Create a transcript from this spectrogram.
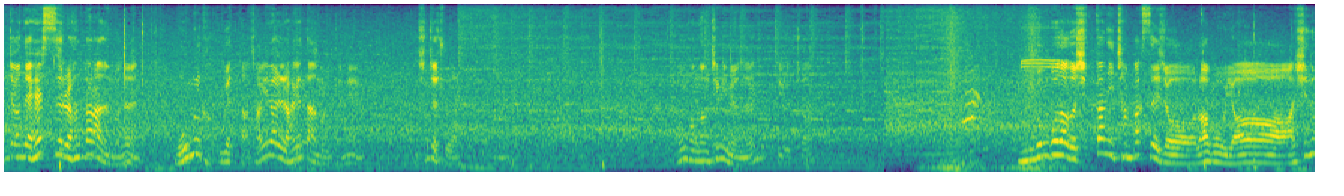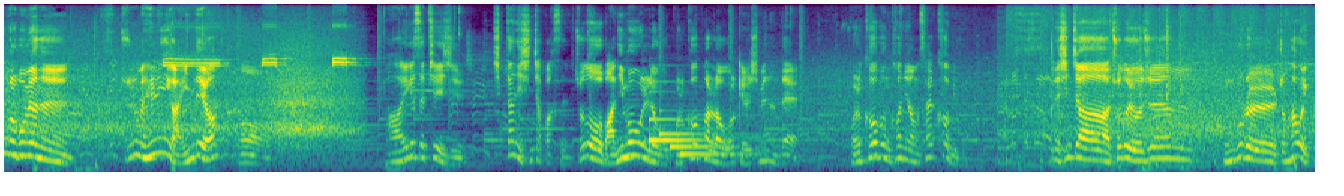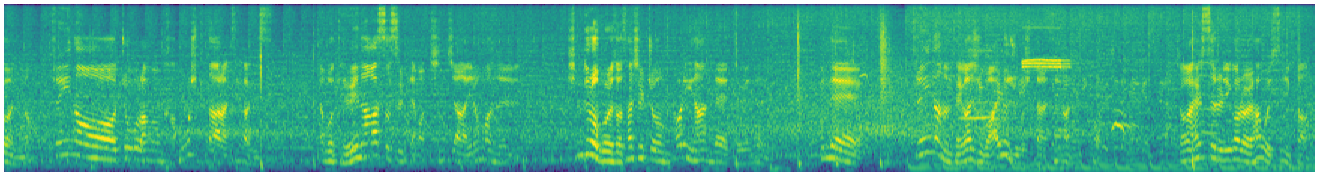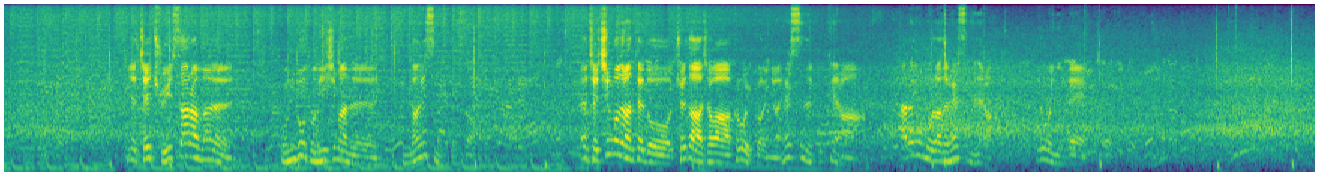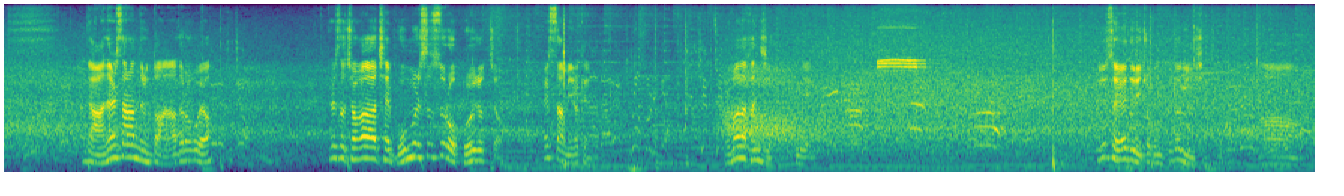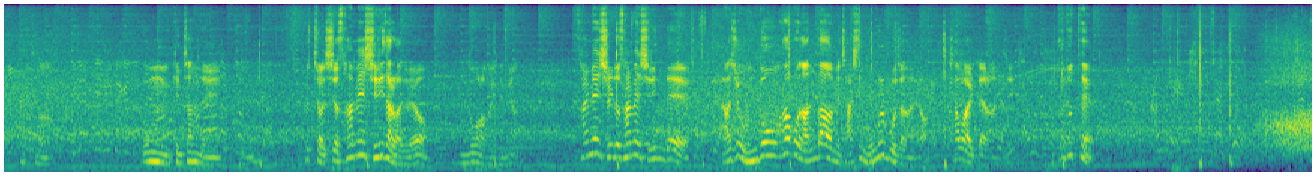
진짜 근데 헬스를 한다라는 거는 몸을 가꾸겠다 자기 관리를 하겠다는 거기 때문에 진짜 좋아. 몸 건강 챙기면은 되게 좋죠. 운동보다도 식단이 참 빡세죠. 라고 야 아시는 걸 보면은 요즘은 헬링이가 아닌데요? 어. 아 이게 셉체이지 식단이 진짜 빡세. 저도 많이 먹으려고 벌크업 하려고 그렇게 열심히 했는데 벌크업은커녕 살크업이다 근데 진짜 저도 요즘 공부를 좀 하고 있거든요. 트레이너 쪽으로 한번 가보고 싶다라는 생각이 있어요. 야, 뭐 대회 나갔었을 때 막 진짜 이런 거는 힘들어 보여서 사실 좀 꺼리긴 하는데 대회는. 근데 트레이너는 돼가지고 알려주고 싶다는 생각이 커 제가 헬스를 이거를 하고 있으니까. 그냥 제 주위 사람은 돈도 돈이지만은 건강했으면 좋겠어 그냥 제 친구들한테도 죄다 제가 그러고 있거든요. 헬스는 꼭 해라. 다른 건 몰라도 헬스는 해라. 이러고 있는데. 근데 안 할 사람들은 또 안 하더라고요. 그래서 제가 제 몸을 스스로 보여줬죠. 헬스하면 이렇게. 얼마나 간지 그게. 그래서 애들이 조금 끄덕이기 시작해 몸 괜찮네. 그쵸 진짜 삶의 질이 달라져요. 운동을 하게 되면. 삶의 질도 삶의 질인데 나중에 운동하고 난 다음에 자신 몸을 보잖아요. 샤워할 때라든지. 뿌듯해.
